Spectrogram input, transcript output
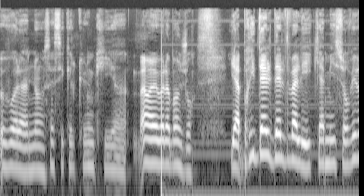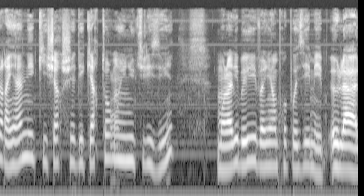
voilà, non, ça c'est quelqu'un qui a... Ah ouais, voilà, bonjour. Il y a Bridel Del Valle qui a mis sur Vivarian et qui cherchait des cartons inutilisés. Bon, la librairie va lui en proposer, mais... Euh, la,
